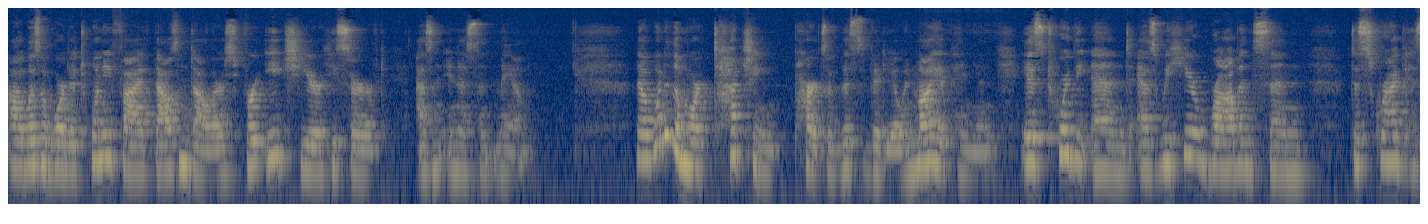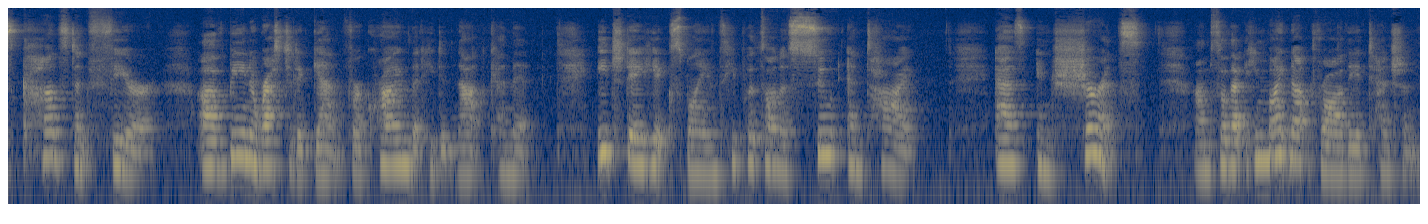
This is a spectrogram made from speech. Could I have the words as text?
uh, was awarded $25,000 for each year he served as an innocent man. Now, one of the more touching parts of this video, in my opinion, is toward the end as we hear Robinson describe his constant fear of being arrested again for a crime that he did not commit. Each day, he explains, he puts on a suit and tie as insurance um, so that he might not draw the attention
